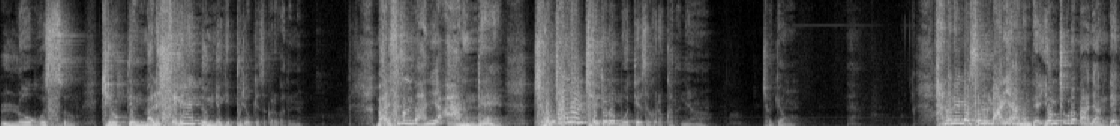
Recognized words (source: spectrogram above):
로고스 기록된 말씀의 능력이 부족해서 그러거든요. 말씀을 많이 아는데 적용을 제대로 못해서 그렇거든요. 적용. 하나님의 말씀을 많이 아는데 영적으로 많이 아는데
